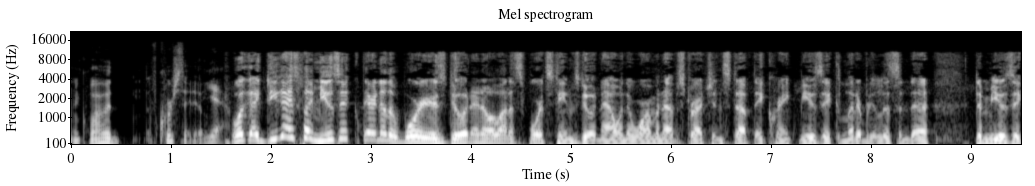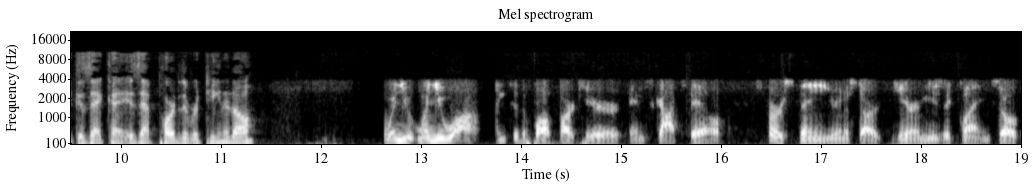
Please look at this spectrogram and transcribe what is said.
Like, why would? Of course they do. Yeah. Well, do you guys play music? There, I know the Warriors do it. I know a lot of sports teams do it now when they're warming up, stretching stuff. They crank music and let everybody listen to the music. Is that kind of, is that part of the routine at all? When you when you walk into the ballpark here in Scottsdale, first thing you're going to start hearing music playing. So,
